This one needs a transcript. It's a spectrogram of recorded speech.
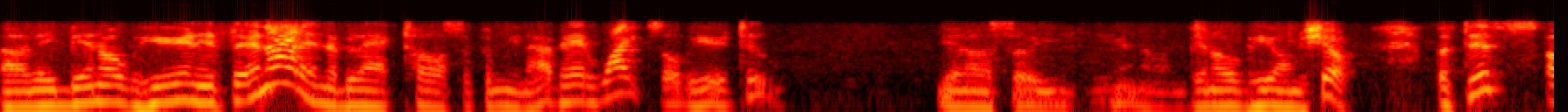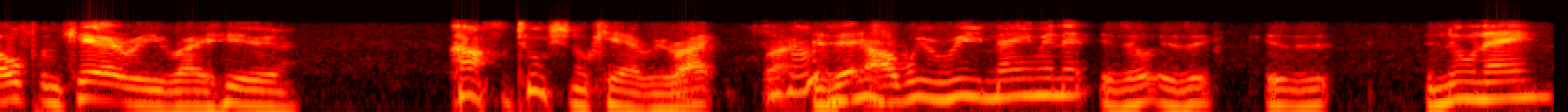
uh, they've been over here. And if they're not in the Black Tulsa community, I've had whites over here too. You know, so you know, been over here on the show. But this open carry right here, constitutional carry, right? Right. Is it? Are we renaming it? Is it? Is it? Is it the new name?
